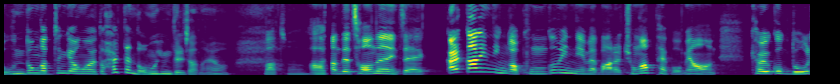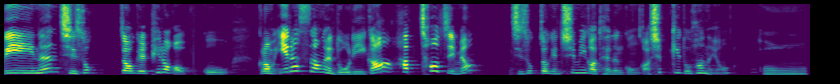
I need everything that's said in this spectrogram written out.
운동 음. 같은 경우에도 할 땐 너무 힘들잖아요. 맞아. 아. 아, 근데 저는 이제 깔깔이님과 궁금이님의 말을 종합해 보면 결국 놀이는 지속적일 필요가 없고 그럼 일회성의 놀이가 합쳐지면 지속적인 취미가 되는 건가 싶기도 하네요. 어,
